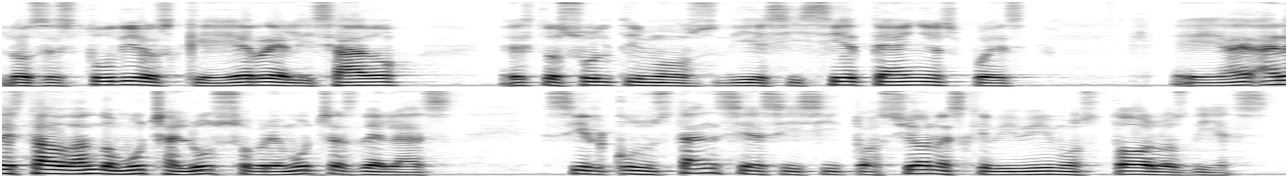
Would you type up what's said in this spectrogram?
Los estudios que he realizado estos últimos 17 años pues eh, han estado dando mucha luz sobre muchas de las circunstancias y situaciones que vivimos todos los días.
